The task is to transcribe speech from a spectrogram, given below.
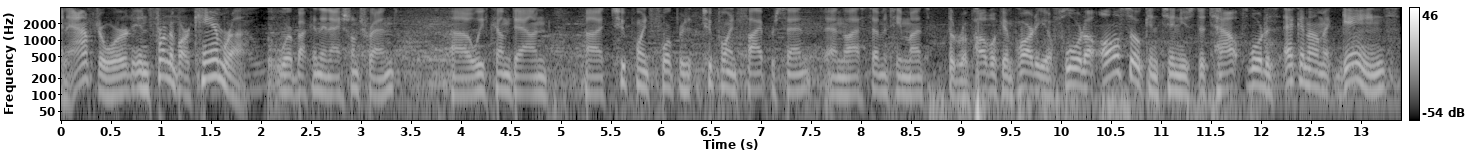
and afterward in front of our camera. We're bucking the national trend. Uh, we've come down uh, 2.5% in the last 17 months. The Republican Party of Florida also continues to tout Florida's economic gains.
